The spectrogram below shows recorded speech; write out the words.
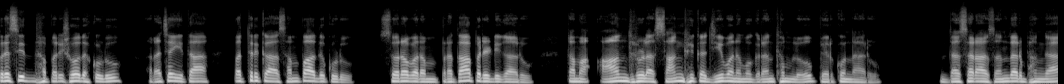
ప్రసిద్ధ పరిశోధకుడు రచయిత పత్రికా సంపాదకుడు సురవరం ప్రతాపరెడ్డిగారు తమ ఆంధ్రుల సాంఘిక జీవనము గ్రంథంలో పేర్కొన్నారు. దసరా సందర్భంగా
